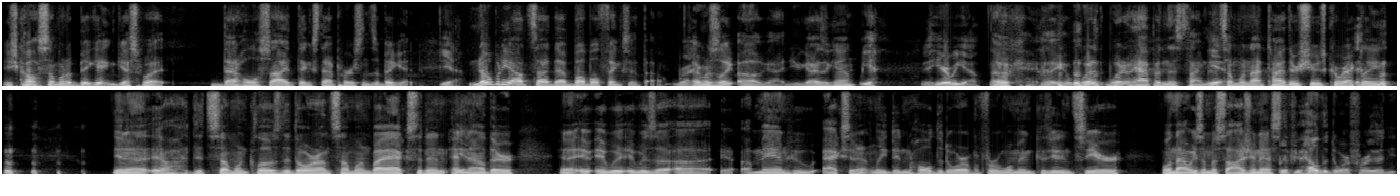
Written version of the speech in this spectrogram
you call someone a bigot, and guess what? That whole side thinks that person's a bigot. Yeah, Nobody outside that bubble thinks it though. Right. Everyone's like, "Oh God, you guys again?" yeah. Here we go. Okay, what what happened this time? Did Yeah. someone not tie their shoes correctly? you know, oh, did someone close the door on someone by accident, and Yeah. now they're uh, it, it was it was a, a a man who accidentally didn't hold the door open for a woman because he didn't see her. Well, now he's a misogynist. But if you held the door for, then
